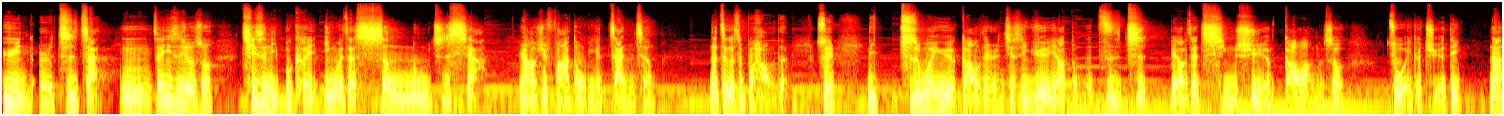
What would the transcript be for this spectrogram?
运而致战。嗯，这意思就是说，其实你不可以因为在盛怒之下，然后去发动一个战争，那这个是不好的。所以你职位越高的人，其实越要懂得自制，不要在情绪很高昂的时候做一个决定。那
